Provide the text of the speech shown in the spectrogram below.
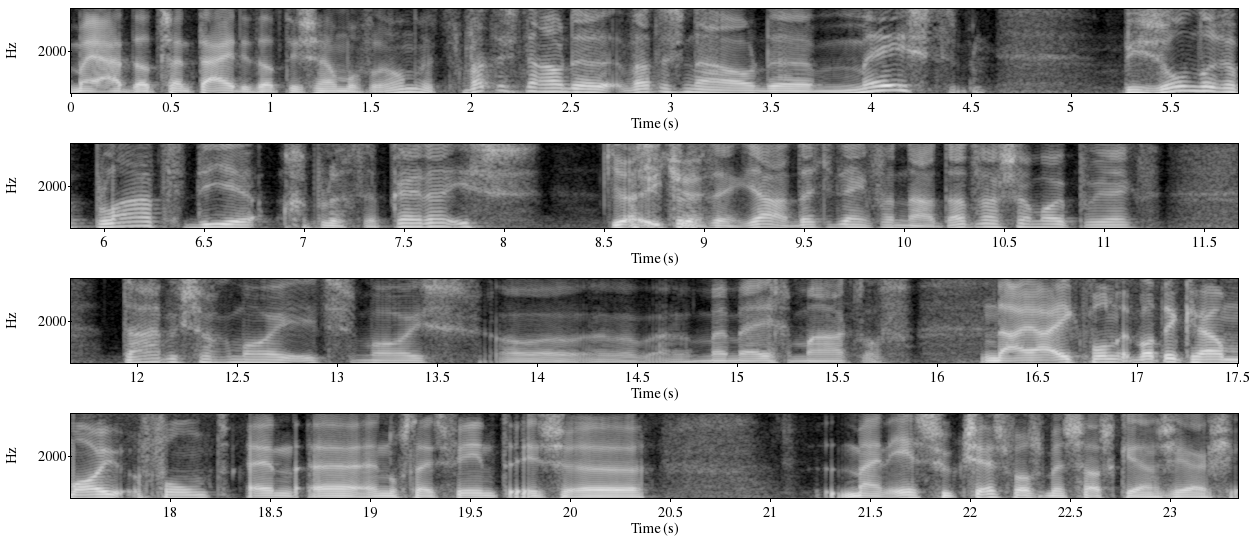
maar ja, dat zijn tijden, dat is helemaal veranderd. Wat is nou de, wat is nou de meest bijzondere plaat die je geplukt hebt? Kan je daar iets... Als je. Ja, dat je denkt van, nou, dat was zo'n mooi project. Daar heb ik zo'n mooi iets moois eh, eh, eh, mee meegemaakt. Of, Nou ja, ik vond, wat ik heel mooi vond en, eh, en nog steeds vind, is eh, mijn eerste succes was met Saskia en Serge.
